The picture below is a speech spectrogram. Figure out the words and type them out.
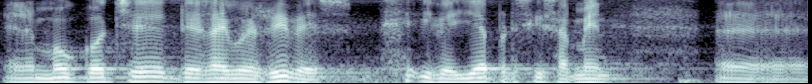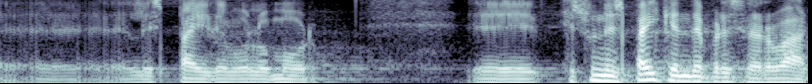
en el meu cotxe des d'Aigües Vives i veia precisament eh, l'espai de Volomor. Eh, és un espai que hem de preservar,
